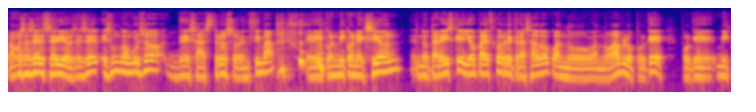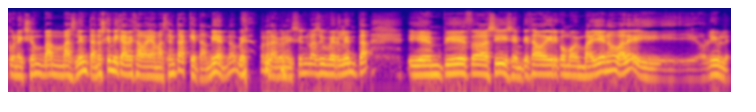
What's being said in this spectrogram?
Vamos a ser serios, es, es un concurso desastroso. Encima, eh, con mi conexión, notaréis que yo parezco retrasado cuando, cuando hablo. ¿Por qué? Porque mi conexión va más lenta. No es que mi cabeza vaya más lenta, que también, ¿no? Pero la conexión va súper lenta y empiezo así, se empieza a oír como en balleno, ¿vale? Y, y horrible.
